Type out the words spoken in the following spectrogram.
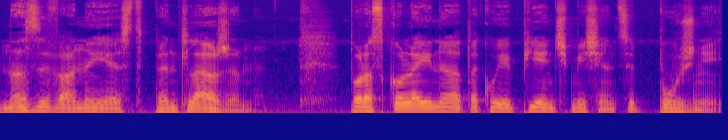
nazywany jest pętlarzem. Po raz kolejny atakuje pięć miesięcy później.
